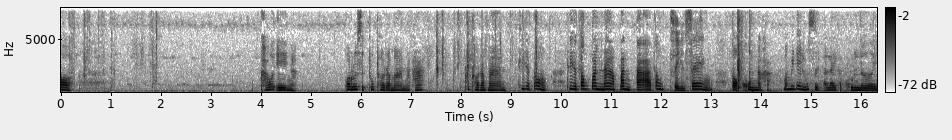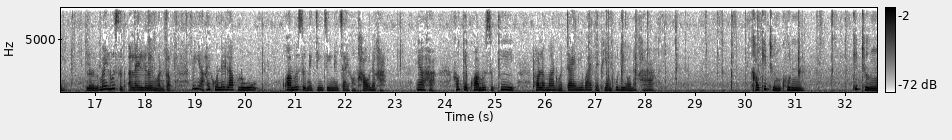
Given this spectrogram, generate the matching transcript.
เขาเองอะ่ะ ก็รู้สึกทุกข์ทรมานนะคะ ทรมานที่จะต้องที่จะต้องปั้นหน้าปั้นตาต้องเสแสร้งต่อคุณนะคะว่าไม่ได้รู้สึกอะไรกับคุณเลย หรือไม่รู้สึกอะไรเลยเหมือนกับ ไม่อยากให้คุณได้รับรู้ความรู้สึกในจริง ๆ ในใจของเขานะคะ เนี่ยค่ะเขาเก็บความรู้สึกที่ทรมานหัวใจนี้ไว้แต่เพียงผู้เดียวนะคะ เขาคิดถึงคุณ คิดถึง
